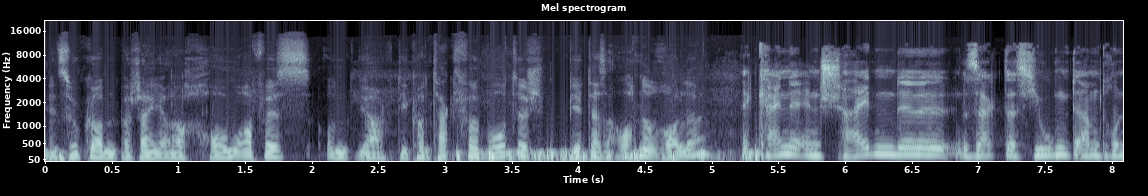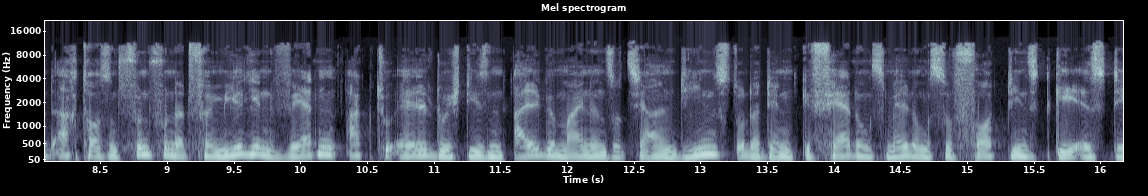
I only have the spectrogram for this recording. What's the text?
Hinzu kommt wahrscheinlich auch noch Homeoffice und ja, die Kontaktverbote. Spielt das auch eine Rolle? Keine entscheidende, sagt das Jugendamt. Rund 8500 Familien werden aktuell durch diesen allgemeinen sozialen Dienst oder den Gefährdungsmeldungssofortdienst GSD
